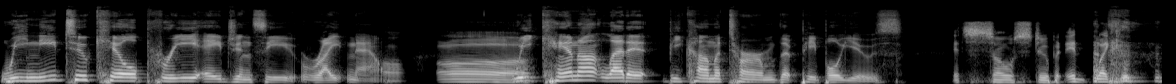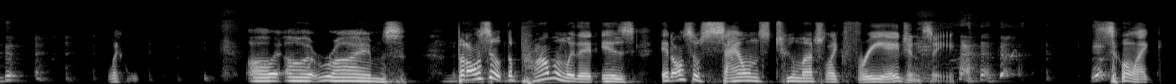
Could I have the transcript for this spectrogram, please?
We need to kill pre-agency right now. Oh, We cannot let it become a term that people use. it's so stupid. It like like oh oh it rhymes. But also the problem with it is it also sounds too much like free agency. so like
